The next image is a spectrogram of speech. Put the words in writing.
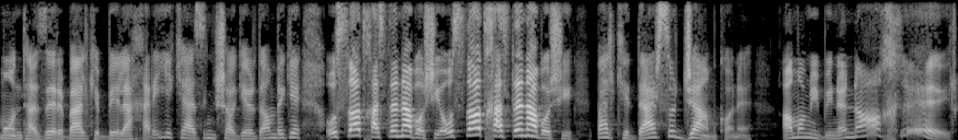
منتظر بلکه بالاخره یکی از این شاگردان بگه استاد خسته نباشی استاد خسته نباشی. بلکه درس رو جمع کنه. اما می‌بینه نه خیر.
